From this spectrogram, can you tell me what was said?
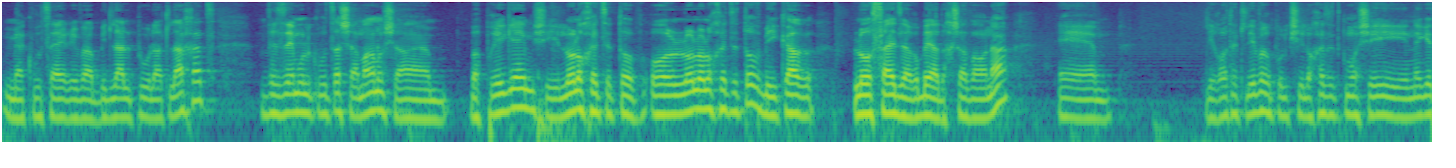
מהקבוצה היריבה בגלל פעולת לחץ, וזה מול קבוצה שאמרנו שבפרי גיים שהיא לא לוחצת טוב, או לא לא לוחצת טוב, בעיקר לא עושה את זה הרבה עד עכשיו העונה. לראות את ליברפול כשהיא לוחצת כמו שהיא נגד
